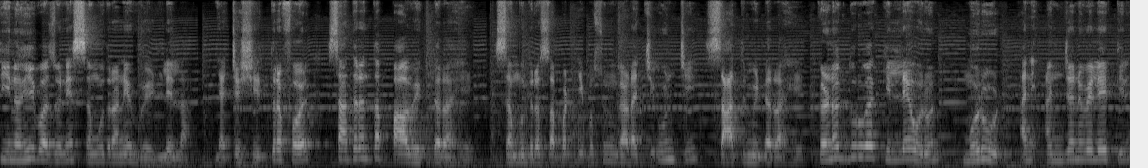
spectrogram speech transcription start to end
तीनही बाजूने समुद्राने वेढलेला. याचे क्षेत्रफळ साधारणतः पाव हेक्टर आहे. समुद्र सपाटीपासून गडाची उंची सात मीटर आहे. कणकदुर्ग किल्ल्यावरून मुरुड आणि अंजनवेल येथील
